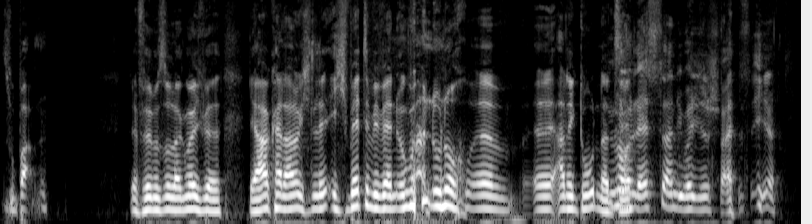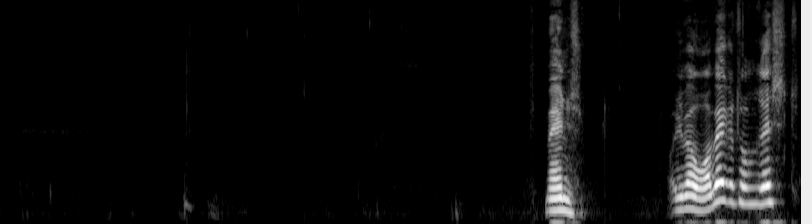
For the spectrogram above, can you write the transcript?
Super. Der Film ist so langweilig. wir- Ja, keine Ahnung. Ich, ich wette, wir werden irgendwann nur noch äh, äh, Anekdoten Nur erzählen. lästern über diese Scheiße hier. Mensch. Oliver Rohrbeck ist doch recht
